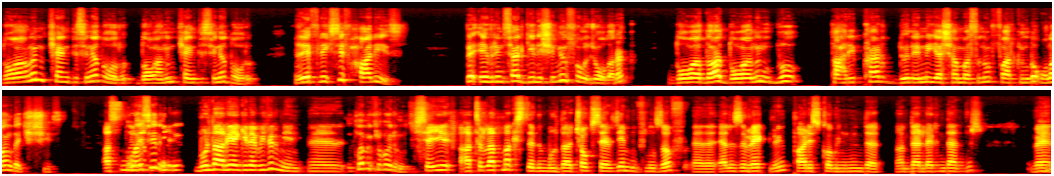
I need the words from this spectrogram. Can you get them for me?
Doğanın kendisine doğru, doğanın kendisine doğru refleksif haliyiz. Ve evrimsel gelişimin sonucu olarak doğada doğanın bu tahripkar dönemi yaşamasının farkında olan da kişiyiz. Aslında Dolayısıyla bir, burada araya girebilir miyim? Ee, tabii ki buyurun. Şeyi hatırlatmak istedim burada. Çok sevdiğim bir filozof. E, Alice Reclus, Paris Komünü'nün de önderlerindendir. Ve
